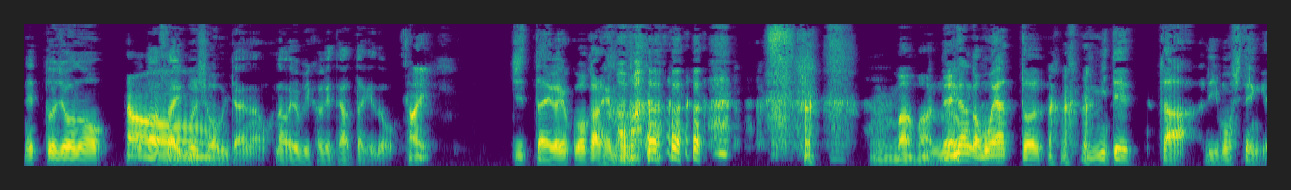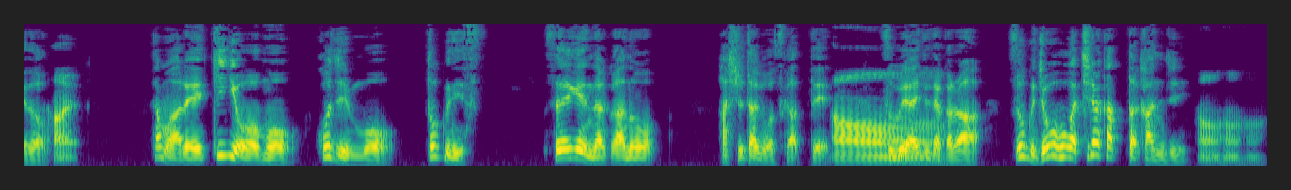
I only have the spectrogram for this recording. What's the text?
ネット上のモーターサイクルショーみたいなのをなんか呼びかけてあったけど、はい。実態がよくわからへんまま。うん まあまあね。なんかもやっと見てたりもしてんけど、はい。多分あれ、企業も個人も特に制限なくあの、ハッシュタグを使って。つぶやいてたから、すごく情報が散らかった感じ。ああ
